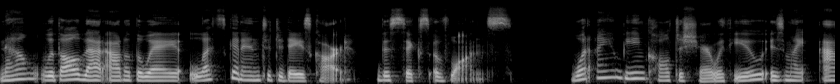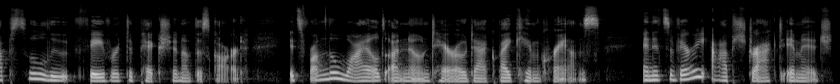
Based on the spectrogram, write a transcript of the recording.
Now, with all that out of the way, let's get into today's card the Six of Wands. What I am being called to share with you is my absolute favorite depiction of this card. It's from the Wild Unknown Tarot deck by Kim Krans, and it's a very abstract image,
